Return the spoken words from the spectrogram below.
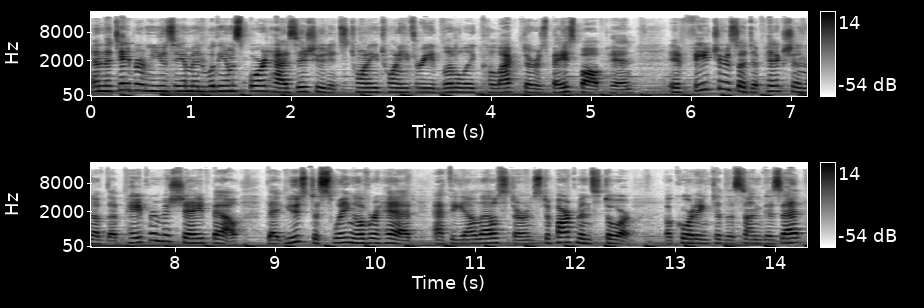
And the Taber Museum in Williamsport has issued its 2023 Little League Collectors Baseball Pin. It features a depiction of the paper mache bell that used to swing overhead at the L.L. Stearns department store. According to the Sun Gazette,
